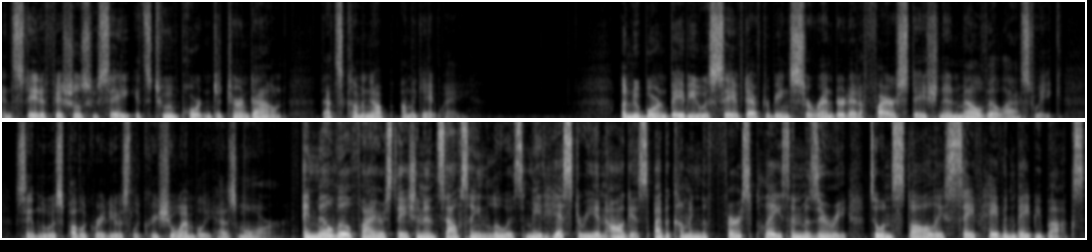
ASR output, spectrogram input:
and state officials who say it's too important to turn down. That's coming up on the Gateway. A newborn baby was saved after being surrendered at a fire station in Mehlville last week. St. Louis Public Radio's Lacretia Wimbley has more. A Mehlville fire station in South St. Louis made history in August by becoming the first place in Missouri to install a safe haven baby box.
